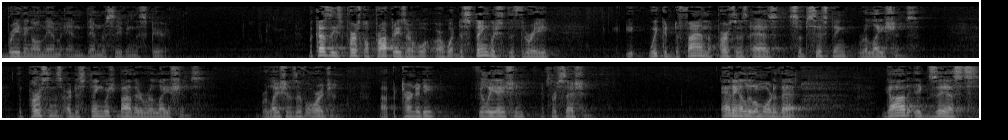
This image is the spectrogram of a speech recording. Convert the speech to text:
breathing on them and them receiving the Spirit. Because these personal properties are what, are what distinguish the three, we could define the persons as subsisting relations. The persons are distinguished by their relations. Relations of origin, by paternity, filiation, and procession. Adding a little more to that. God exists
